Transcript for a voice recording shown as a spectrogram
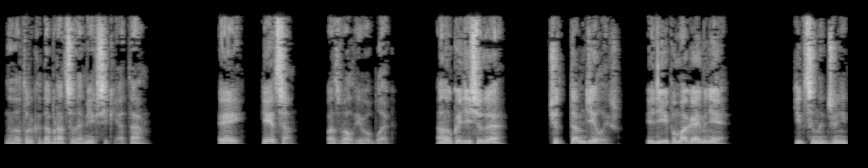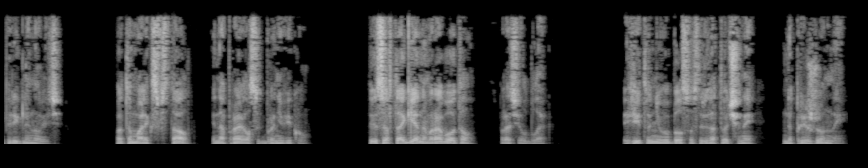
Надо только добраться до Мексики, а там... «Эй, Китсон!» — позвал его Блэк. «А ну-ка иди сюда! Что ты там делаешь? Иди и помогай мне!» Китсон и Джинни переглянулись. Потом Алекс встал и направился к броневику. «Ты с автогеном работал?» — спросил Блэк. Вид у него был сосредоточенный, напряженный,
